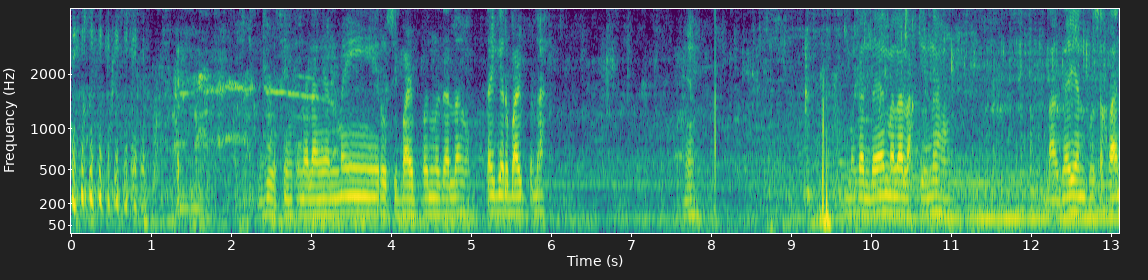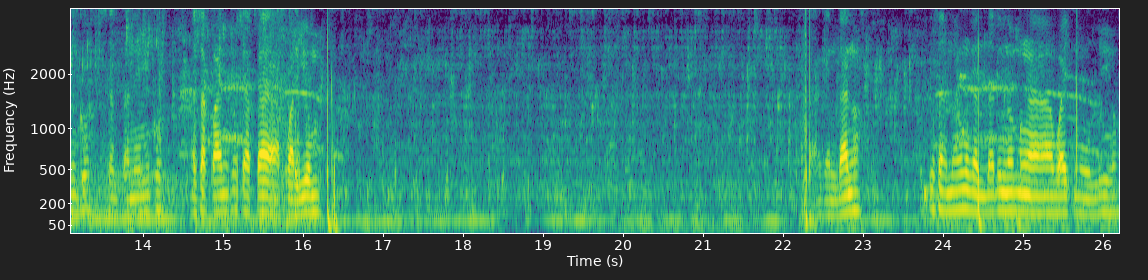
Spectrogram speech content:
Ubusin ko na lang yan. May Rosy Barb pa na dala. oh. Tiger Barb pala. Yan. Maganda yan. Malalaki na. Oh. Bagay yan po sa kan ko. Sa tanim ko. Ah, sa kan ko. Sa aquarium. Ah, ganda no. Ito sana maganda rin no, mga white muley oh.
